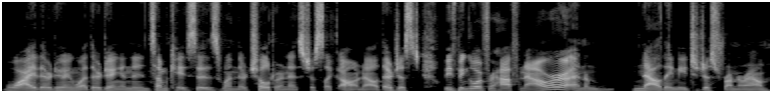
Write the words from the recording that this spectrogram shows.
why they're doing what they're doing and in some cases when they're children it's just like oh no they're just we've been going for half an hour and now they need to just run around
